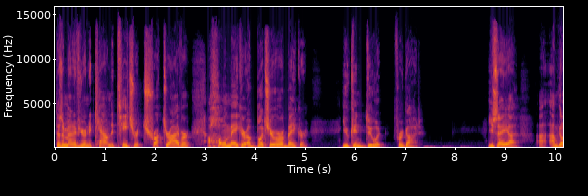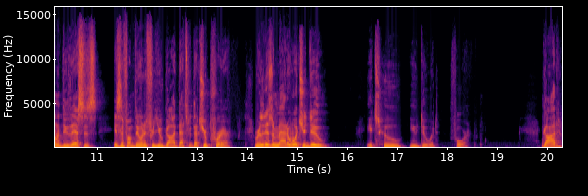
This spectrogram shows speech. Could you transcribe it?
Doesn't matter if you're an accountant, a teacher, a truck driver, a homemaker, a butcher, or a baker, you can do it for God. You say, uh, I'm going to do this as, as if I'm doing it for you, God. That's, that's your prayer. It really doesn't matter what you do, it's who you do it for. God,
